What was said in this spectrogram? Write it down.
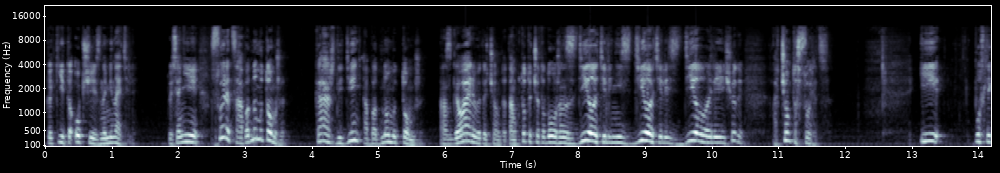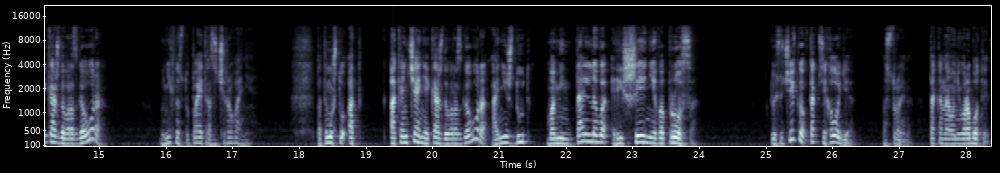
какие-то общие знаменатели. То есть они ссорятся об одном и том же. Каждый день об одном и том же. Разговаривают о чем-то. Там кто-то что-то должен сделать или не сделать, или сделал, или еще о чем-то ссорятся. И после каждого разговора у них наступает разочарование. Потому что от окончания каждого разговора они ждут моментального решения вопроса. То есть у человека так психология настроена, так она у него работает.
